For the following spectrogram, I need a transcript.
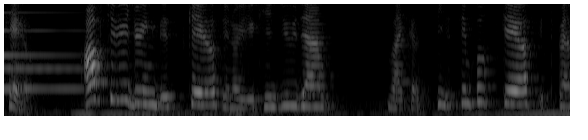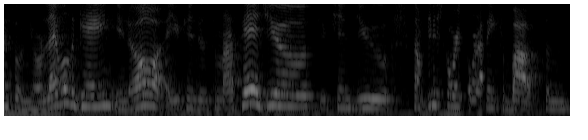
scales. After you're doing these scales, you know, you can do them like a simple scales it depends on your level again you know you can do some arpeggios you can do some diminished chords or think about some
